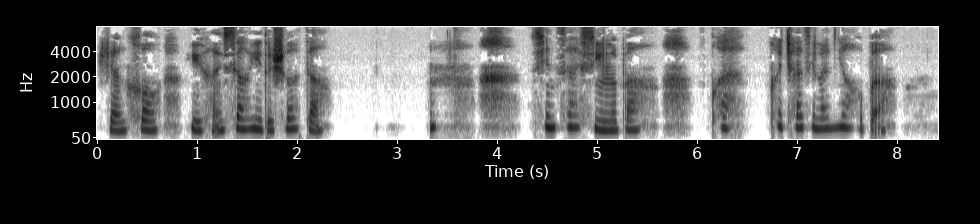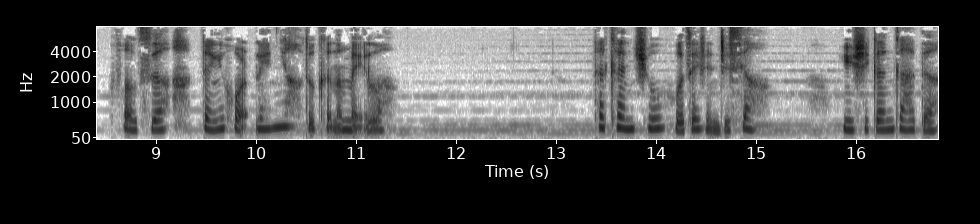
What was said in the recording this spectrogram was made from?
然后雨涵笑意的说道：“现在行了吧？快快插进来尿吧。”否则，等一会儿连尿都可能没了。他看出我在忍着笑，于是尴尬的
